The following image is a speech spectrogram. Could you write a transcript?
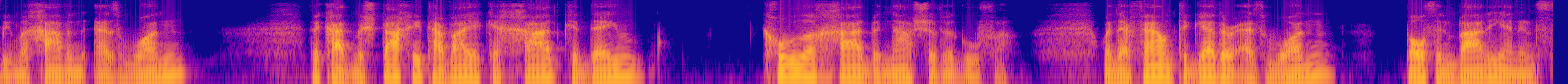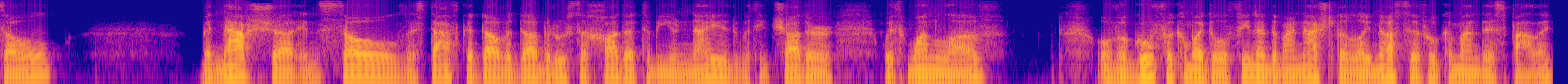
be mechaven as one. V'kad mishtachi tarvaya kechad kedein kula chad v'gufa. When they're found together as one, both in body and in soul, benafsha in soul, listafka davada berusa to be united with each other with one love uvagufa kamoidolfina the barnashla loinasiv who command this palig.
